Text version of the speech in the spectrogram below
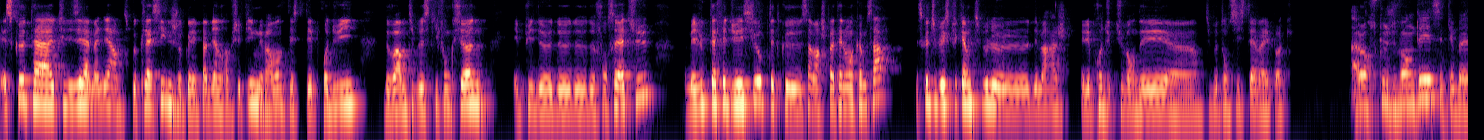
Est-ce que tu as utilisé la manière un petit peu classique? Je ne connais pas bien le dropshipping, mais vraiment de tester des produits, de voir un petit peu ce qui fonctionne et puis de, de, foncer là-dessus. Mais vu que tu as fait du SEO, peut-être que ça ne marche pas tellement comme ça. Est-ce que tu peux expliquer un petit peu le, démarrage et les produits que tu vendais, euh, un petit peu ton système à l'époque? Alors, ce que je vendais, c'était ben,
